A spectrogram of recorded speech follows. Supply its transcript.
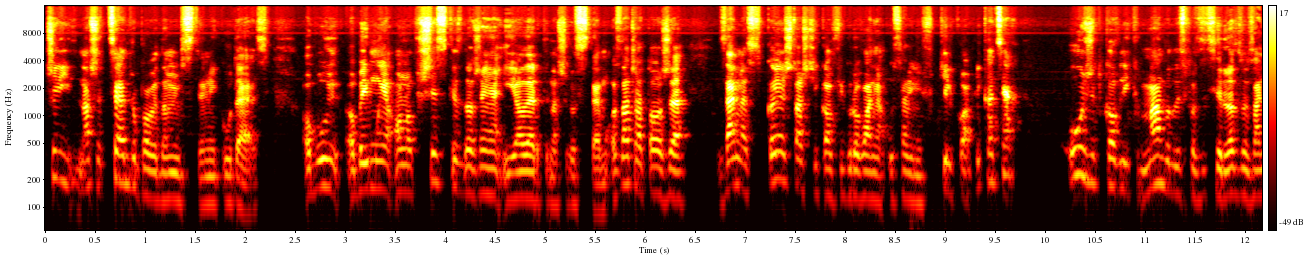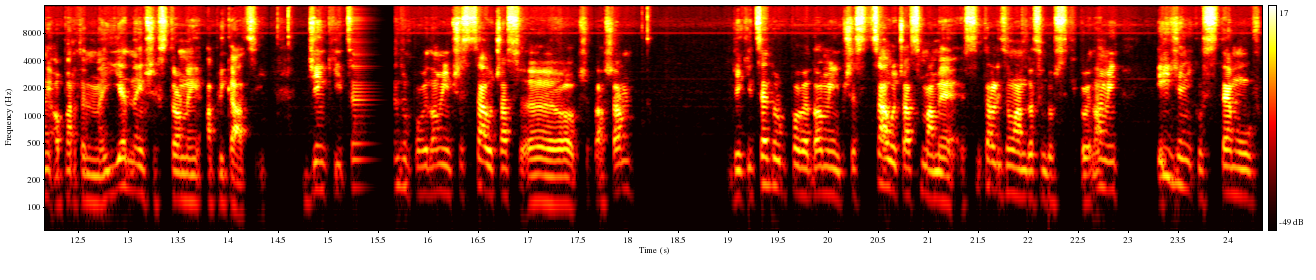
czyli nasze centrum powiadomień w systemie QTS. Obejmuje ono wszystkie zdarzenia i alerty naszego systemu. Oznacza to, że zamiast konieczności konfigurowania ustawień w kilku aplikacjach, użytkownik ma do dyspozycji rozwiązanie oparte na jednej wszechstronnej aplikacji. Dzięki centrum powiadomień przez cały czas, e, przepraszam, dzięki centrum powiadomień przez cały czas mamy scentralizowany dostęp do wszystkich powiadomień i dzienników systemów,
